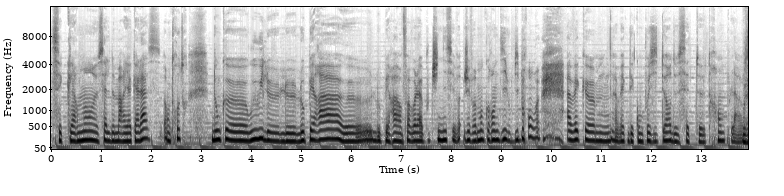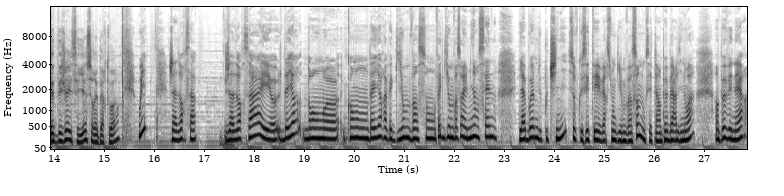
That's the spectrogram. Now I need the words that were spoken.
c'est clairement celle de Maria Callas, entre autres. Donc oui, oui, le- le- l'opéra, l'opéra, enfin voilà, Puccini, j'ai vraiment grandi au biberon avec, avec des compositeurs de cette trempe-là. ouais. Vous êtes déjà essayé à ce répertoire? J'adore ça. J'adore ça et euh, d'ailleurs dans euh, quand d'ailleurs avec Guillaume Vincent en fait Guillaume Vincent avait mis en scène la bohème de Puccini sauf que c'était version Guillaume Vincent donc c'était un peu berlinois un peu vénère.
